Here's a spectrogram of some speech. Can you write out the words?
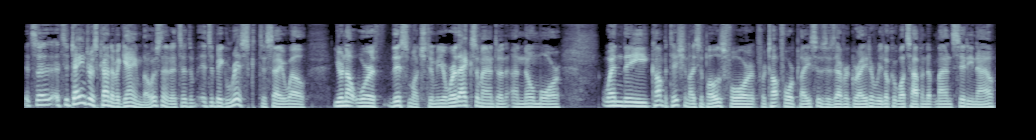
It's a it's a dangerous kind of a game, though, isn't it? It's a it's a big risk to say, well, you're not worth this much to me. You're worth X amount and, and no more when the competition, I suppose, for, for top four places is ever greater, we look at what's happened at Man City now,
